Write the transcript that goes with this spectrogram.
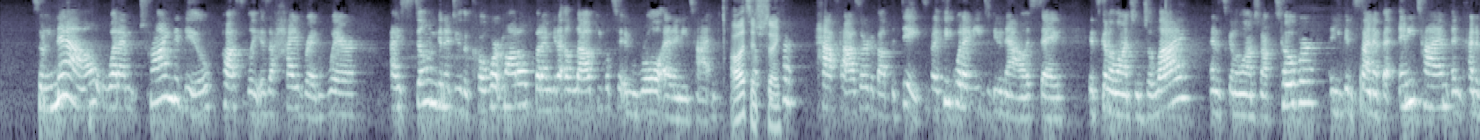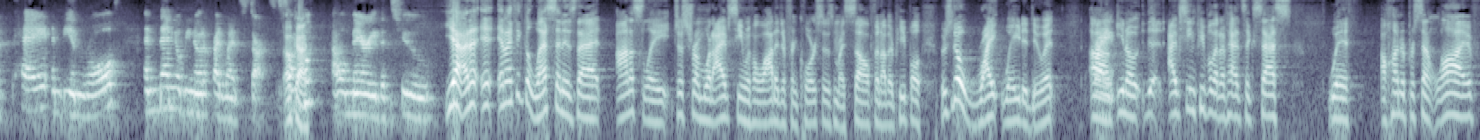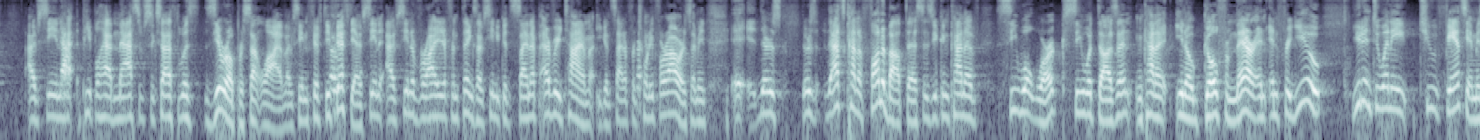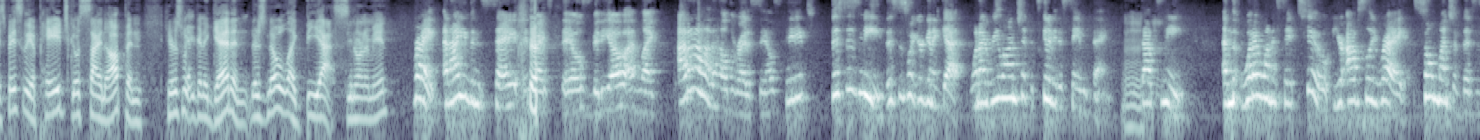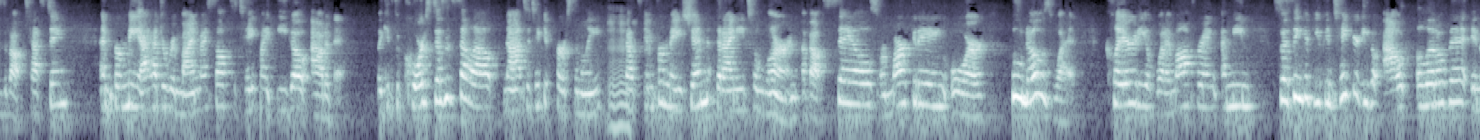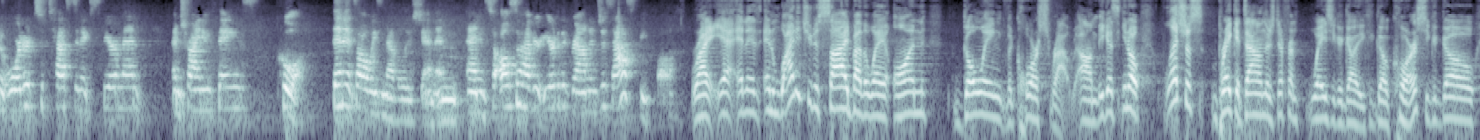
so now what i'm trying to do possibly is a hybrid where i still am going to do the cohort model but i'm going to allow people to enroll at any time. Oh that's interesting. I'm haphazard about the dates, but I think what I need to do now is say it's going to launch in July and it's going to launch in October, and you can sign up at any time and kind of pay and be enrolled, and then you'll be notified when it starts. So Okay. That will marry the two. Yeah, and I, and I think the lesson is that honestly, just from what I've seen with a lot of different courses, myself and other people, there's no right way to do it. Um, Right. you know, I've seen people that have had success with 100% live. I've seen Yeah. ha- people have massive success with 0% live. I've seen 50-50. I've seen I've seen a variety of different things. I've seen you can sign up every time. You can sign up for 24 hours. I mean, it, it- there's there's that's kind of fun about this is you can kind of see what works, see what doesn't, and kind of you know go from there. And and for you, you didn't do any too fancy. I mean, it's basically a page. Go sign up, and here's what you're gonna get. And there's no like BS. You know what I mean? Right. And I even say in my sales video, I'm like, I don't know how the hell to write a sales page. This is me. This is what you're going to get. When I relaunch it, it's going to be the same thing. Mhm. That's me. And th- what I want to say too, you're absolutely right. So much of this is about testing. And for me, I had to remind myself to take my ego out of it. Like if the course doesn't sell out, not to take it personally. Mhm. That's information that I need to learn about sales or marketing or who knows what. Clarity of what I'm offering. I mean, so I think if you can take your ego out a little bit in order to test and experiment and try new things, cool. Then it's always an evolution. And and to also have your ear to the ground and just ask people. Right. Yeah. And is, and why did you decide, by the way, on going the course route? Um, because you know, let's just break it down. There's different ways you could go. You could go course. You could go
